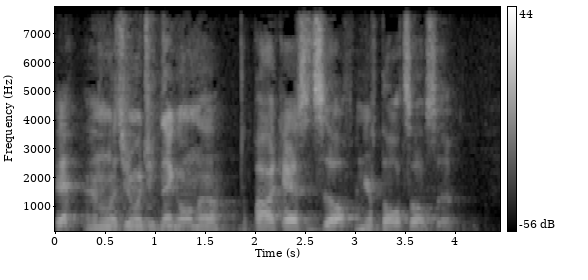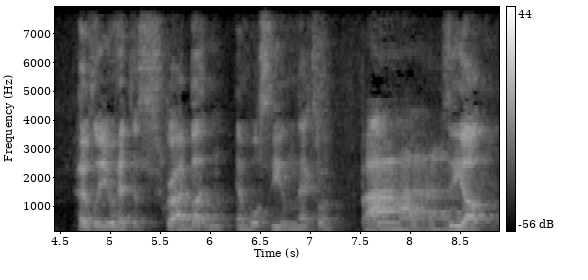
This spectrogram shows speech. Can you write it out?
Yeah, and let you know what you think on uh, the podcast itself and your thoughts also. Hopefully you'll hit the subscribe button, and we'll see you in the next one. Bye. See y'all.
